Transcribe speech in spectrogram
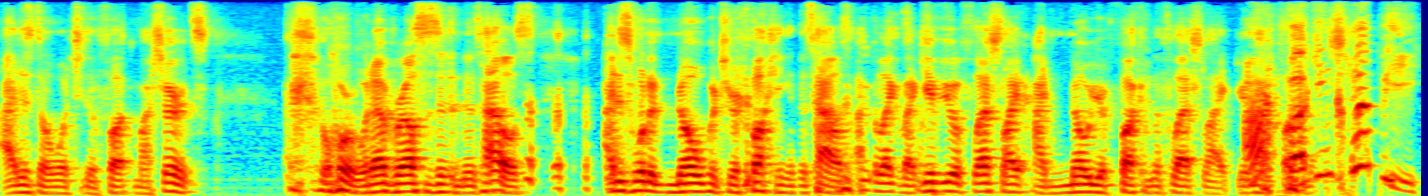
I just don't want you to fuck my shirts or whatever else is in this house. I just want to know what you're fucking in this house. I feel like if I give you a flashlight, I know you're fucking the flashlight. You're I'm not fucking fucking. Clippy.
